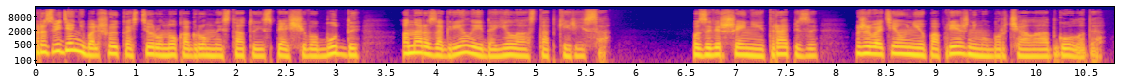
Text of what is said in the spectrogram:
Разведя небольшой костер у ног огромной статуи спящего Будды, она разогрела и доела остатки риса. По завершении трапезы в животе у нее по-прежнему бурчало от голода —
